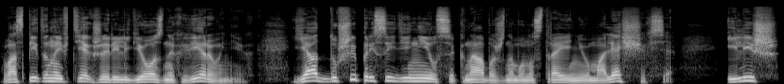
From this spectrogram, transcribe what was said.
Воспитанный в тех же религиозных верованиях, я от души присоединился к набожному настроению молящихся и лишь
